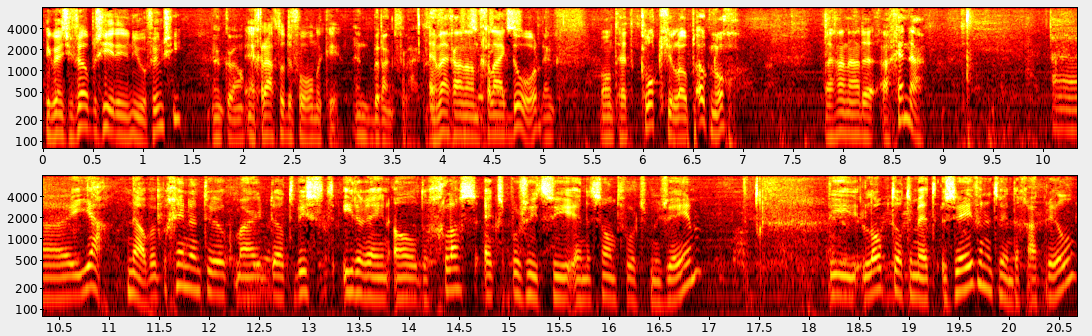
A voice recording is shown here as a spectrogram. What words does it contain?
Ik wens u veel plezier in uw nieuwe functie. Dank u wel. En graag tot de volgende keer. En bedankt voor uitnodiging. En wij gaan dan gelijk door, Dank u. want het klokje loopt ook nog. Wij gaan naar de agenda. Eh, ja, nou, we beginnen natuurlijk, maar dat wist iedereen al, de glasexpositie in het Zandvoorts Museum. Die loopt tot en met 27 april.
